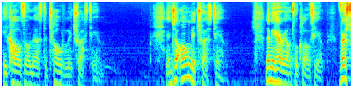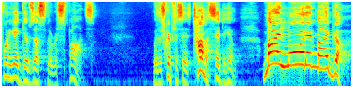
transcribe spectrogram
He calls on us to totally trust Him and to only trust Him. Let me hurry on to a close here. Verse 28 gives us the response where the scripture says, Thomas said to him, My Lord and my God.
